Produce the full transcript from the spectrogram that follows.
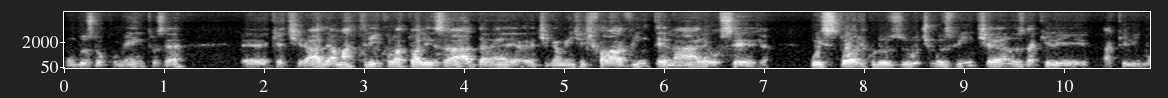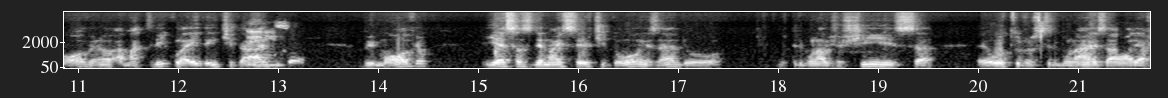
um dos documentos, né? É, que é tirado, é a matrícula atualizada, né? Antigamente a gente falava vintenária, ou seja, o histórico dos últimos 20 anos daquele aquele imóvel, né? a matrícula, a identidade do imóvel e essas demais certidões, né? Do, do Tribunal de Justiça, é, outros tribunais da área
